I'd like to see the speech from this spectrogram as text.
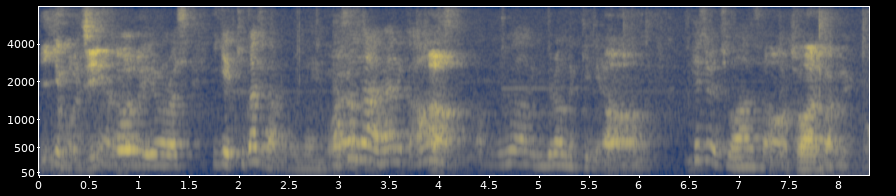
이게 뭐지? 하는 어, 거네. 이런 거. 이게 두 가지 반응이네. 뭐야? 낯선 사람이 하니까, 아, 어. 아, 뭐야, 이런 느낌이라. 어, 해주면 좋아하는 사람. 어, 좋아하는 사람도 있고.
